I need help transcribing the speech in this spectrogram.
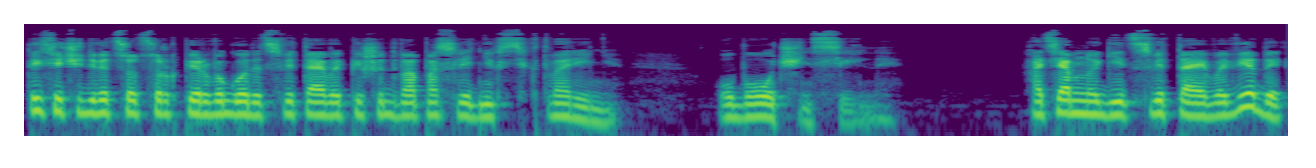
1941 года Цветаева пишет два последних стихотворения, оба очень сильные. Хотя многие Цветаева-веды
